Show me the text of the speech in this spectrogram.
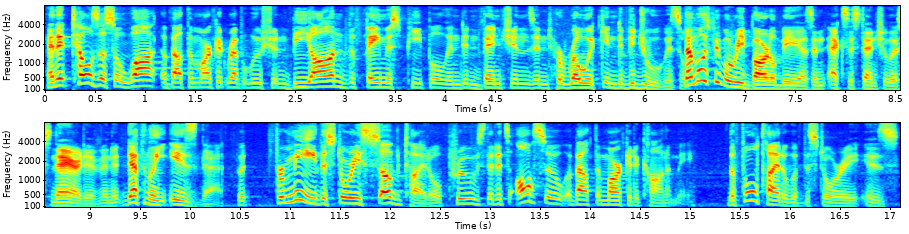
And it tells us a lot about the market revolution beyond the famous people and inventions and heroic individualism. Now, most people read Bartleby as an existentialist narrative, and it definitely is that. But for me, the story's subtitle proves that it's also about the market economy. The full title of the story is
